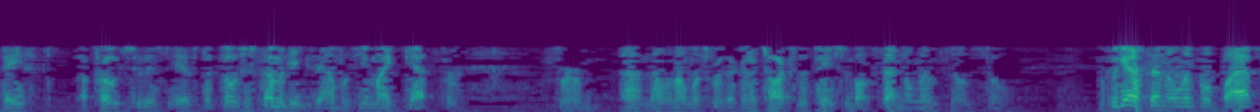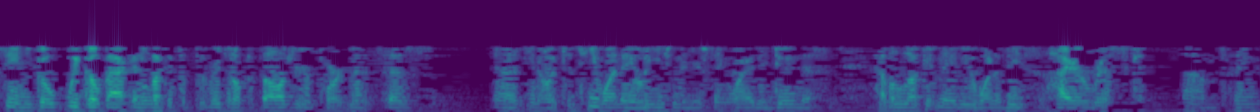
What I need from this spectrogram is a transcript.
based approach to this is, but those are some of the examples you might get for for uh, melanomas where they're going to talk to the patient about sentinel lymph nodes. So if we get a sentinel lymph node biopsy and you go, we go back and look at the original pathology report and it says uh, you know, it's a T1A lesion and you're saying, why are they doing this? Have a look at maybe one of these higher risk um, things.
